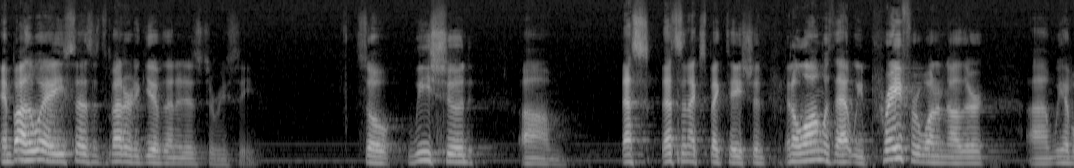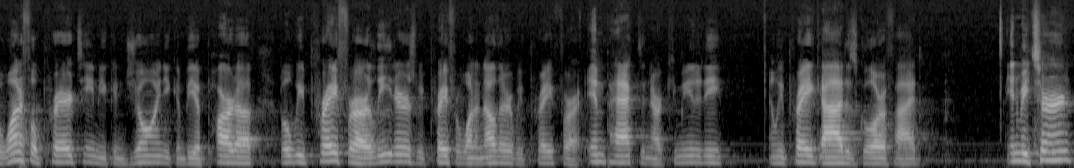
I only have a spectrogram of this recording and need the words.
And by the way, He says it's better to give than it is to receive. So we should, um, that's, that's an expectation. And along with that, we pray for one another. Um, we have a wonderful prayer team you can join, you can be a part of. But we pray for our leaders, we pray for one another, we pray for our impact in our community, and we pray God is glorified. In return,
